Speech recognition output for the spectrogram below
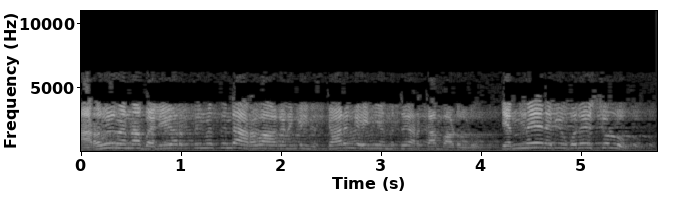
അറവ് എന്ന് പറഞ്ഞാൽ ബലിയർത്തിമത്തിന്റെ അറവാകണമെങ്കിൽ നിസ്കാരം കഴിഞ്ഞ് എന്നിട്ട് ഇറക്കാൻ പാടുള്ളൂ. എന്നേ നബി ഉപദേശിച്ചുള്ളൂ.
